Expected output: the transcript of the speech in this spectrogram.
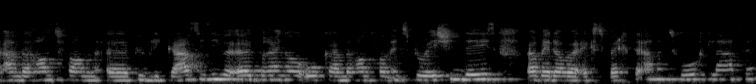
aan de hand van publicaties die we uitbrengen, ook aan de hand van Inspiration Days, waarbij dat we experten het woord laten.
